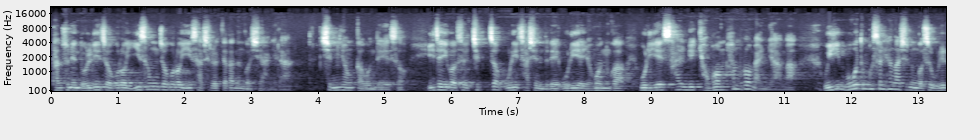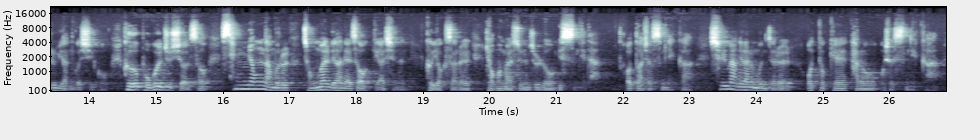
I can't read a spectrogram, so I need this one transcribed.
단순히 논리적으로 이성적으로 이 사실을 깨닫는 것이 아니라 심령 가운데에서 이제 이것을 직접 우리 자신들의 우리의 영혼과 우리의 삶이 경험함으로 말미암아 이 모든 것을 행하시는 것을 우리를 위한 것이고 그 복을 주셔서 생명나무를 정말 내 안에서 얻게 하시는 그 역사를 경험할 수 있는 줄로 믿습니다. 어떠하셨습니까? 실망이라는 문제를 어떻게 다뤄오셨습니까?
